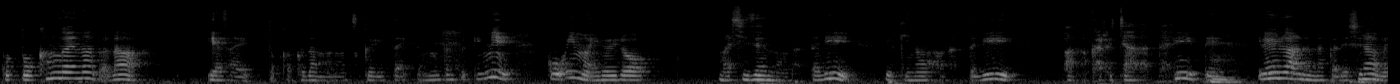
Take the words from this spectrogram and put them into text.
ことを考えながら野菜とか果物を作りたいって思った時にこう今いろいろ、まあ、自然農だったり有機農法だったりパカルチャーだったりってうんいろいろある中で調べ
